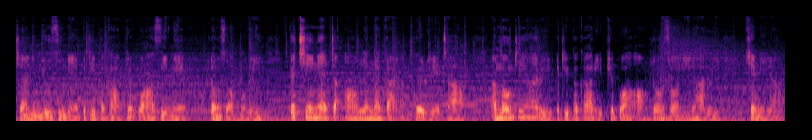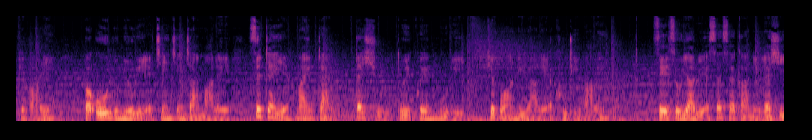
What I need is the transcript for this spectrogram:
ရှမ်းလူမျိုးစုနဲ့ပဋိပက္ခဖြစ်ပွားစေမဲ့လှုံ့ဆော်မှုတွေကချင်နဲ့တအောင်လက်နက်ကင်အဖွဲ့တွေအကြားအမုန်းတရားတွေပဋိပက္ခတွေဖြစ်ပွားအောင်လှုံ့ဆော်နေတာတွေဖြစ်နေတာဖြစ်ပါတယ်။ ပအိုးလူမျိုးတွေအချင်းချင်းကြားမှာလည်းစစ်တပ်ရဲ့မှိုင်းတိုက်တက်ရှူသွေးခွဲမှုတွေဖြစ်ပွားနေတာလည်းအခုထိပါပဲ။စေအစိုးရတွေအဆက်ဆက်ကနေလက်ရှိ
